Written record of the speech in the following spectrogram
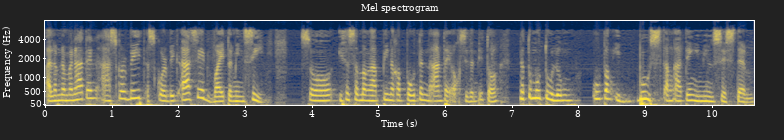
Alam naman natin, ascorbate, ascorbic acid, vitamin C. So, isa sa mga pinaka-potent na antioxidant ito na tumutulong upang i-boost ang ating immune system.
